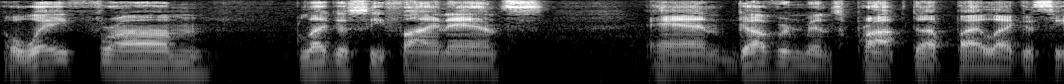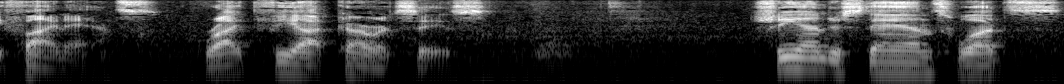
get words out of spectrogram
away from legacy finance and governments propped up by legacy finance, right? Fiat currencies. She understands what's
